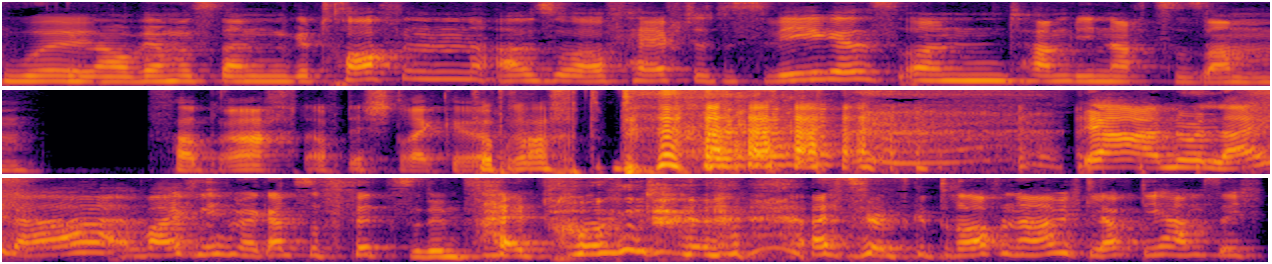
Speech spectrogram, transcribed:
cool. Genau, wir haben uns dann getroffen, also auf Hälfte des Weges und haben die Nacht zusammen verbracht auf der Strecke. Verbracht. Ja, nur leider war ich nicht mehr ganz so fit zu dem Zeitpunkt, als wir uns getroffen haben. Ich glaube, die haben sich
